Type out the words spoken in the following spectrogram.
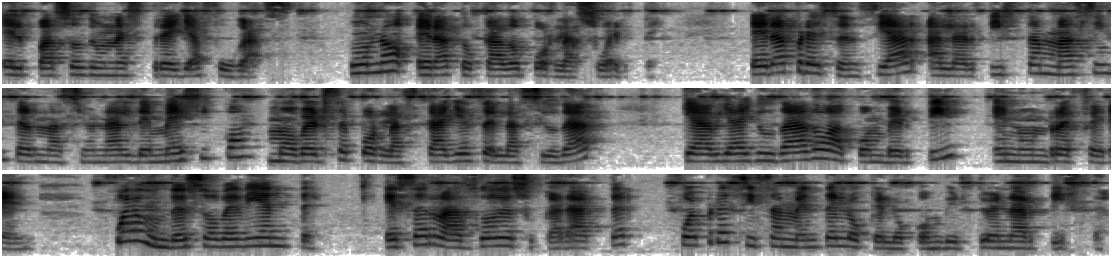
el paso de una estrella fugaz. Uno era tocado por la suerte. Era presenciar al artista más internacional de México moverse por las calles de la ciudad que había ayudado a convertir en un referente. Fue un desobediente. Ese rasgo de su carácter fue precisamente lo que lo convirtió en artista.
